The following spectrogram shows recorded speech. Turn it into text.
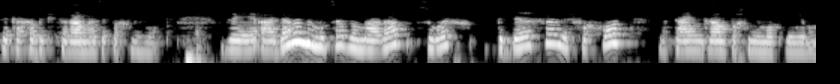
זה ככה בקצרה מה זה פחמימות. והאדם הממוצע במערב צורך בדרך כלל לפחות 200 גרם פחמימות ליום.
